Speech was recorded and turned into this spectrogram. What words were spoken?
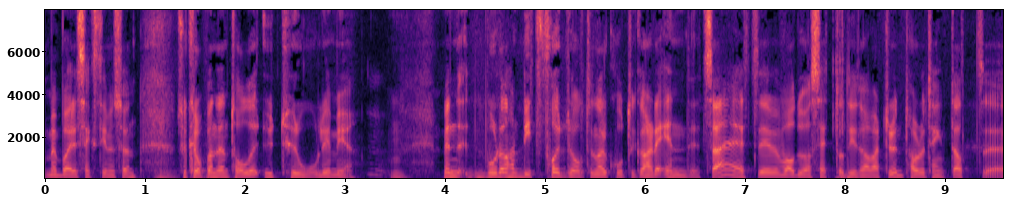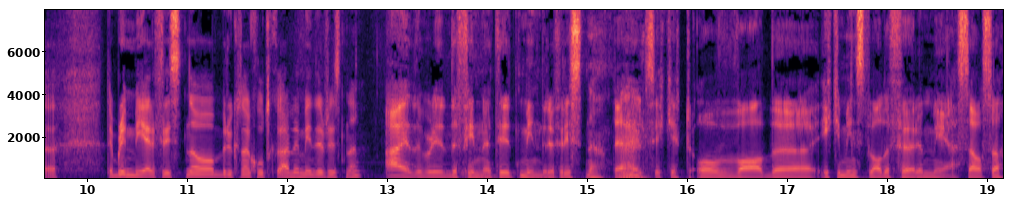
med bare seks timers søvn. Så kroppen den tåler utrolig mye. Men hvordan har ditt forhold til narkotika har det endret seg etter hva du har sett og de du har vært rundt? Har du tenkt at uh, det blir mer fristende å bruke narkotika, eller mindre fristende? Nei, det blir definitivt mindre fristende. Det er helt sikkert. Og hva det, ikke minst hva det fører med seg også.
